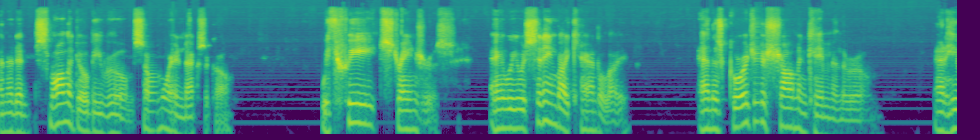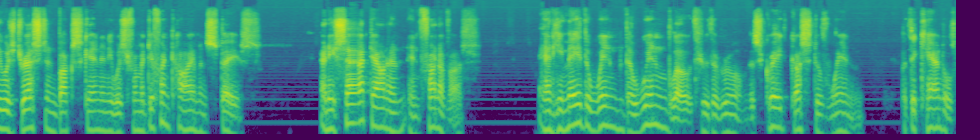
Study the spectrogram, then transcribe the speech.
in a small adobe room somewhere in Mexico with three strangers. And we were sitting by candlelight. And this gorgeous shaman came in the room. And he was dressed in buckskin and he was from a different time and space. And he sat down in, in front of us and he made the wind the wind blow through the room this great gust of wind but the candles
